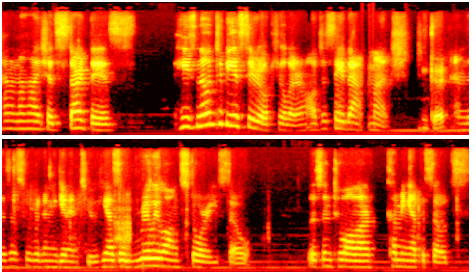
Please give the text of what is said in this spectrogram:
I don't know how I should start this. He's known to be a serial killer. I'll just say that much. Okay. and this is what we're going to get into. He has a really long story, so listen to all our coming episodes.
